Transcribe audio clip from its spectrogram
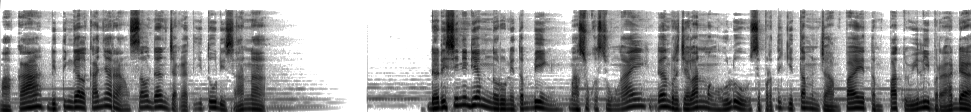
Maka ditinggalkannya ransel dan jaket itu di sana. Dari sini dia menuruni tebing, masuk ke sungai dan berjalan menghulu seperti kita mencapai tempat Willy berada.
